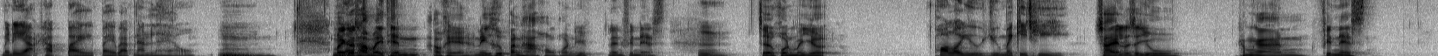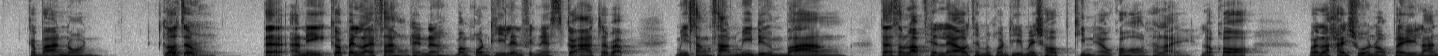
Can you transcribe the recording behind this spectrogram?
ไม่ได้อยากกลับไปไปแบบนั้นแล้ว อืม มันก็ทำให้เทรนโอเค อันนี้คือปัญหาของคนที่เล่นฟิตเนสอืมเจอคนไม่เยอะเพราะเราอยู่อยู่ไม่กี่ที่ ใช่เราจะอยู่ทำงานฟิตเนสกับบ้านนอน เราจะเข้าใจแต่อันนี้ก็เป็นไลฟ์สไตล์ของเทรนเนอร์บางคนที่เล่นฟิตเนสก็อาจจะแบบมีสังสรรค์มีดื่มบ้าง แต่สำหรับเทรนแล้วเทรนเป็นคนที่ไม่ชอบกินแอลกอฮอล์เท่าไหร่ แล้วก็เวลาใครชวนออกไปร้าน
